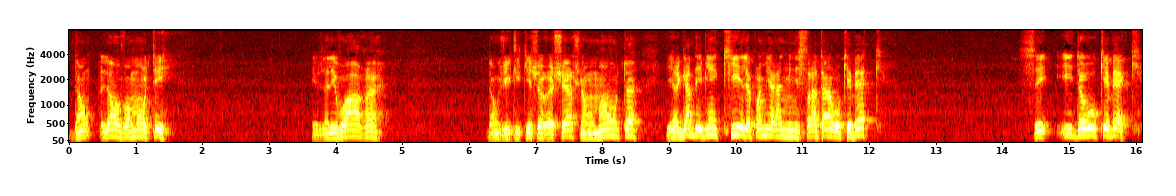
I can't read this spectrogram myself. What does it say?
Donc, là, on va monter. Et vous allez voir, euh, donc j'ai cliqué sur recherche, là on monte. Et regardez bien qui est le premier administrateur au Québec c'est Hydro-Québec.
